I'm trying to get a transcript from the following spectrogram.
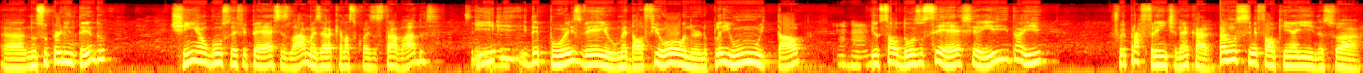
uh, no Super Nintendo tinha alguns FPS lá, mas era aquelas coisas travadas. E, e, depois veio o Medal of Honor no Play 1 e tal. Uhum. E o saudoso CS aí, e daí foi pra frente, né, cara? Pra você, Falquinha, aí, na sua,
